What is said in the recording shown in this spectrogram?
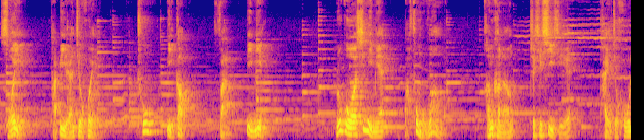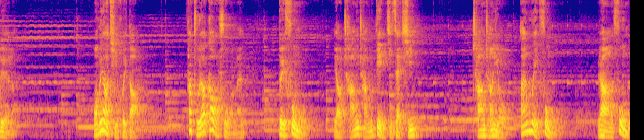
所以他必然就会出必告，反必面。如果心里面把父母忘了，很可能这些细节他也就忽略了。我们要体会到，他主要告诉我们，对父母要常常惦记在心，常常有。安慰父母，让父母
